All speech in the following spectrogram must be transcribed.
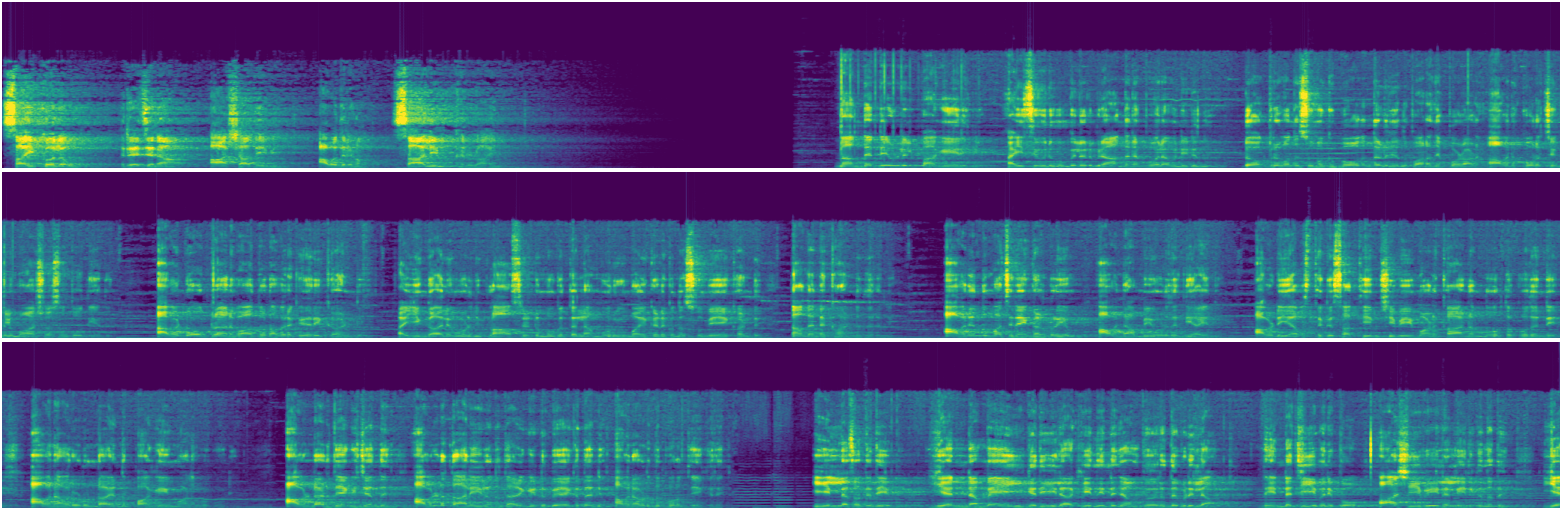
Psycho love രചന ആശാദേവി. അവതരണം സാലിം കരുളായി. നന്ദന്റെ ഉള്ളിൽ പകയരിഞ്ഞു ഐസിയുവിന് മുമ്പിൽ ഒരു ഭ്രാന്തനെ പോലെ അവനിരുന്നു. ഡോക്ടർ വന്ന് സുമക്ക് ബോധം തെളിഞ്ഞെന്ന് പറഞ്ഞപ്പോഴാണ് അവന് കുറച്ചെങ്കിലും ആശ്വാസം തോന്നിയത്. അവൻ ഡോക്ടർ അനുഭവത്തോട് അവരെ കയറി കണ്ട്. കയ്യും കാലും ഒടിഞ്ഞ് പ്ലാസ്റ്റർ ഇട്ട് മുഖത്തെല്ലാം മുറിവുമായി കിടക്കുന്ന സുമയെ കണ്ട് നന്ദന്റെ കണ്ണു നിറഞ്ഞു. അവനെന്നും അച്ഛനേക്കാൾ പ്രിയം അവന്റെ അമ്മയോട് തന്നെയായിരുന്നു. അവിടെ ഈ അവസ്ഥയ്ക്ക് സത്യയും ശിവയുമാണ് കാരണം എന്ന് ഓർത്തപ്പോൾ തന്നെ അവൻ അവരോടുണ്ടായിരുന്ന പകയും അളവ് കൂടി. അവരുടെ അടുത്തേക്ക് ചെന്ന് അവരുടെ തലയിലൊന്ന് തഴുകിയിട്ട് വേഗം തന്നെ അവൻ അവിടുന്ന് പുറത്തേക്ക് ഇറങ്ങി ഇല്ല സത്യദേവ് എന്റെ അമ്മയെ ഈ ഗതിയിലാക്കി നിന്നെ ഞാൻ വെറുതെ വിടില്ല. നിന്റെ ജീവനിപ്പോ ആ ശിവയിലല്ലേ ഇരിക്കുന്നത്?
